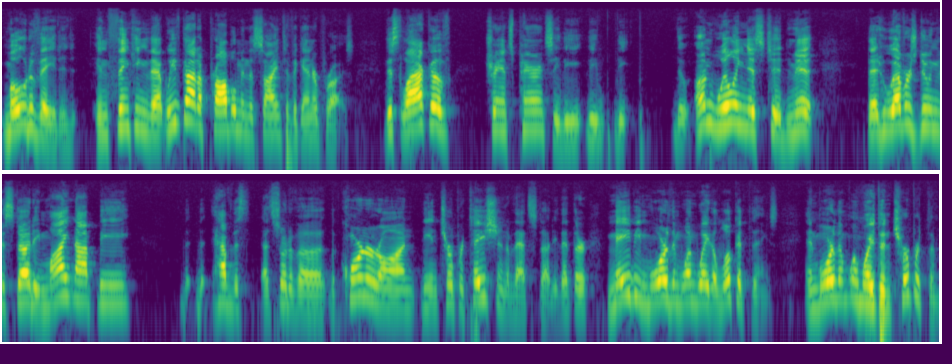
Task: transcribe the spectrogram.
motivated in thinking that we've got a problem in the scientific enterprise. This lack of transparency, the, the, the, the unwillingness to admit that whoever's doing the study might not be have this sort of a, the corner on the interpretation of that study, that there may be more than one way to look at things and more than one way to interpret them,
